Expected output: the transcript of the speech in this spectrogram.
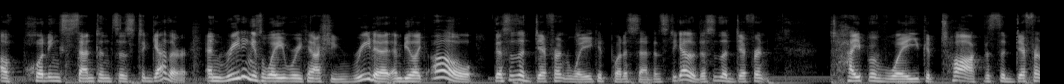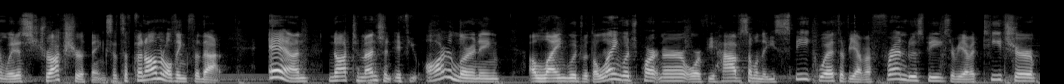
of putting sentences together. And reading is a way where you can actually read it and be like, oh, this is a different way you could put a sentence together. This is a different type of way you could talk. This is a different way to structure things. It's a phenomenal thing for that. And not to mention, if you are learning a language with a language partner, or if you have someone that you speak with, or if you have a friend who speaks, or if you have a teacher,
